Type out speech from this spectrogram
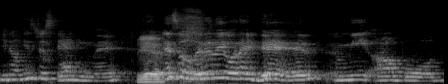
You know, he's just standing there. Yeah. And so literally what I did, me all bold,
